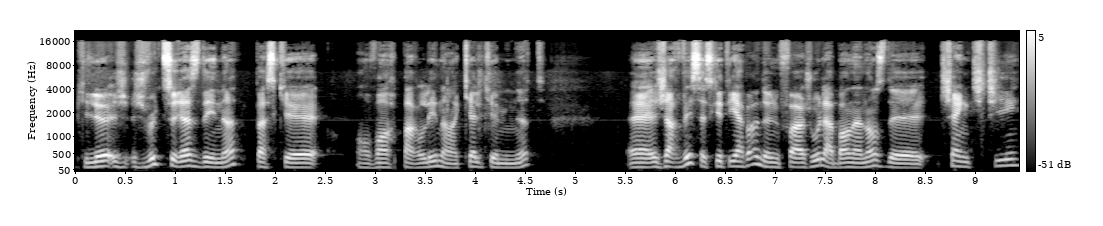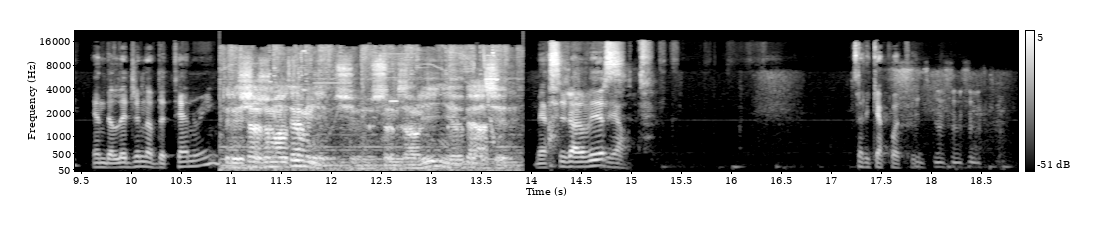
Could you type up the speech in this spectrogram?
Puis là, je veux que tu restes des notes parce que on va en reparler dans quelques minutes. Euh, Jarvis, est-ce que tu es capable de nous faire jouer la bande-annonce de Shang-Chi and the Legend of the Ten Rings? Téléchargement terminé, monsieur. Nous sommes en ligne et opérationnels. Merci, Jarvis. Vous allez capoter.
